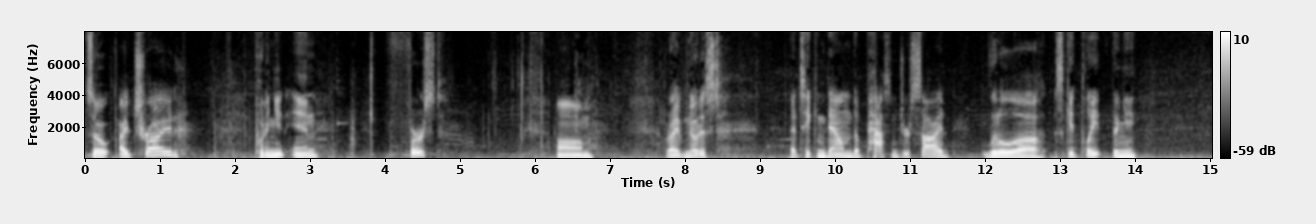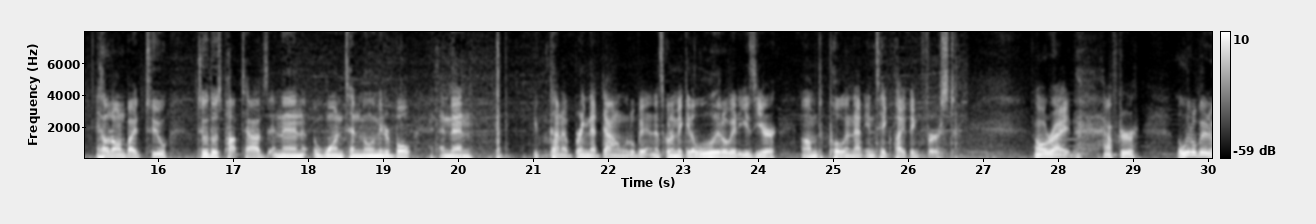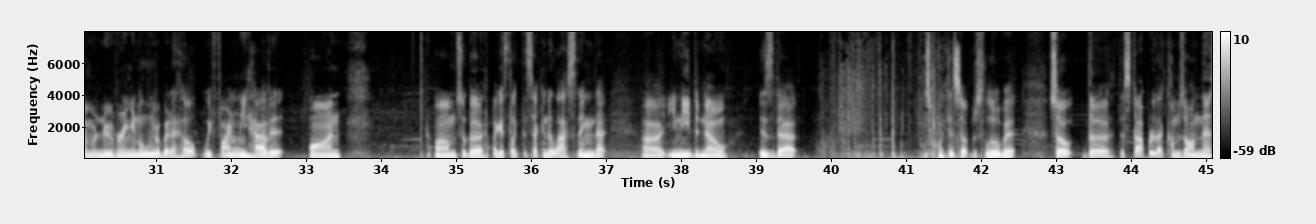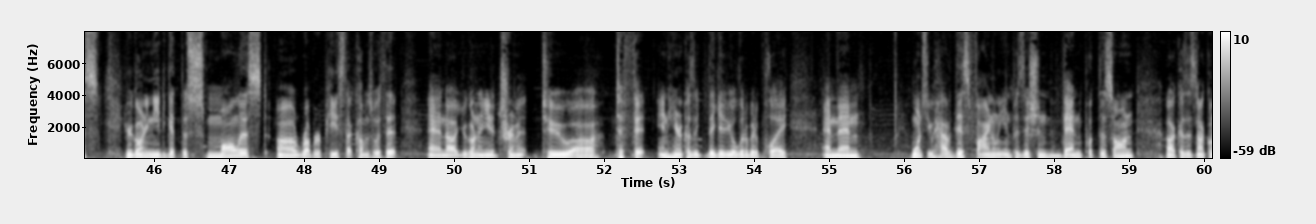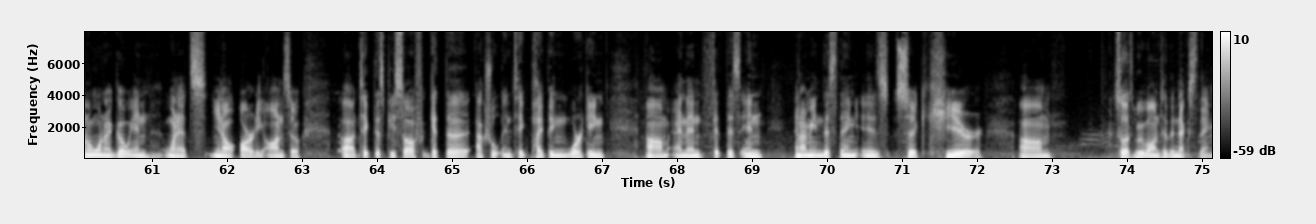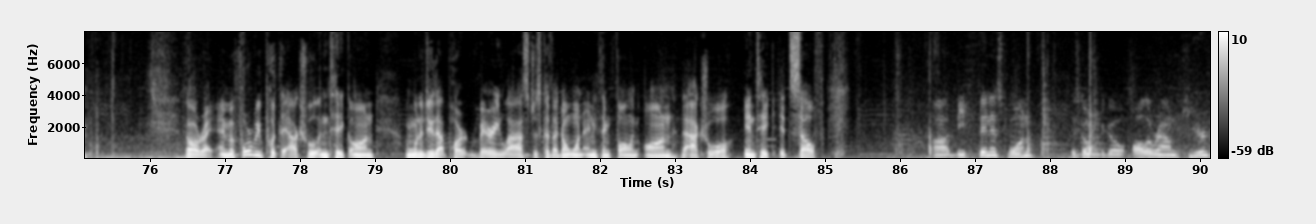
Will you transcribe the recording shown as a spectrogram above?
So I tried putting it in first, um, but I've noticed that taking down the passenger side little uh, skid plate thingy held on by two two of those pop tabs and then one 10 millimeter bolt and then you can kind of bring that down a little bit and going to make it a little bit easier um, to pull in that intake piping first. All right, after a little bit of maneuvering and a little bit of help, we finally have it on. Um, so the, I guess like the second to last thing that uh, you need to know is that, let's point this up just a little bit. So the, the stopper that comes on this, you're going to need to get the smallest uh, rubber piece that comes with it, and uh, you're going to need to trim it to, uh, to fit in here because they, give you a little bit of play. And then once you have this finally in position, then put this on because uh, it's not going to want to go in when it's, you know, already on. So uh, take this piece off, get the actual intake piping working, um, and then fit this in. And I mean, this thing is secure. Um, so let's move on to the next thing. All right, and before we put the actual intake on, I'm gonna do that part very last just because I don't want anything falling on the actual intake itself. Uh, the thinnest one is going to go all around here.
